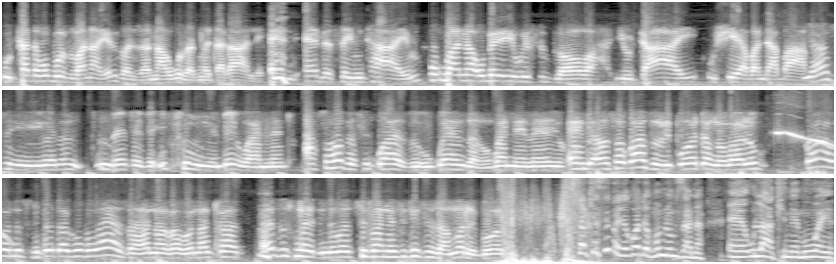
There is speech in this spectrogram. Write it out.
Uthatha ngobuza ubana yenziwa njani na ukuze ancedakale? And at the same time ukubana ube yi-whistleblower you die ushiye abantu abakho. Yazi wena mrejeje ibuhlungu ngento eyi-one le nto. Asoze sikwazi ukwenza ngokwaneleyo and awusakwazi uripota ngoba kaloku kwaba bantu siripota kubo bayazana kwabona qha ayizosinceda into yoba sifane sithi sizama uripota sakhe sive ke kodwa ngomnumzana um ulakhi memuwe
